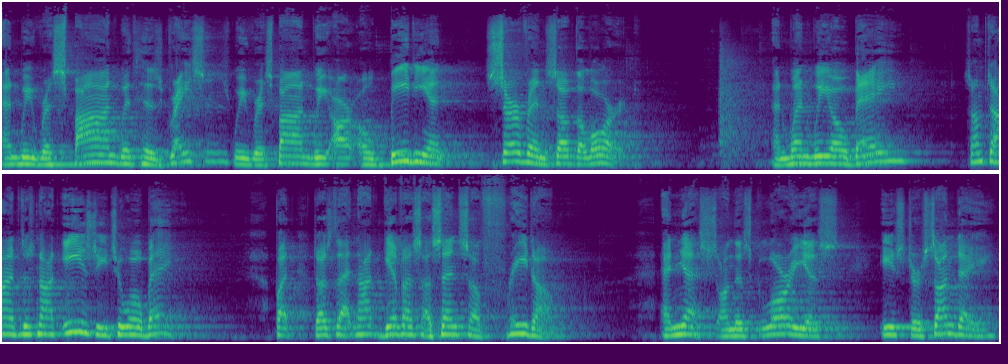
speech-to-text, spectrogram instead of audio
and we respond with His graces, we respond, we are obedient servants of the Lord. And when we obey, sometimes it's not easy to obey. But does that not give us a sense of freedom? And yes, on this glorious Easter Sunday,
